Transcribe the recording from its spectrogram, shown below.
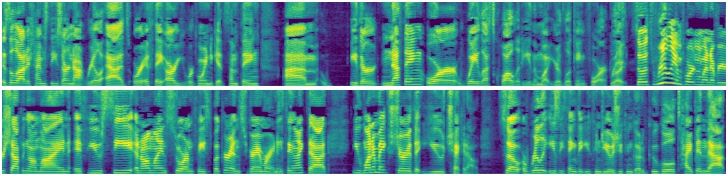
is a lot of times these are not real ads, or if they are, you are going to get something um, either nothing or way less quality than what you're looking for. Right. So it's really important whenever you're shopping online. If you see an online store on Facebook or Instagram or anything like that, you want to make sure that you check it out. So a really easy thing that you can do is you can go to Google, type in that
